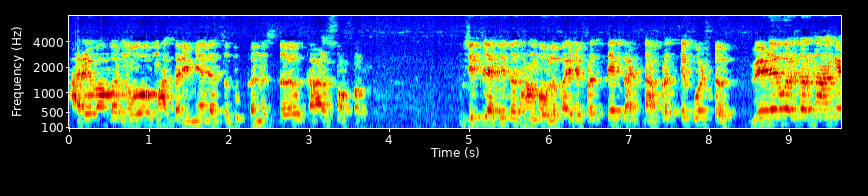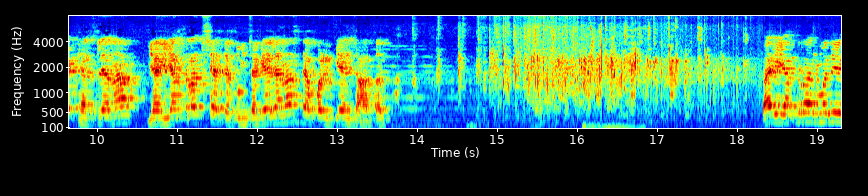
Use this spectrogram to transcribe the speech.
अरे बाबा नो म्हातारी मेल्याचं दुःख नसतं काळ सोपाव जिथल्या तिथं थांबवलं पाहिजे प्रत्येक घटना प्रत्येक गोष्ट वेळेवर जर नांग्या ठेचल्या ना या यक्रात त्या तुमच्या गेल्या नाच त्या परकीयांच्या हातात. काही यक्रांमध्ये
